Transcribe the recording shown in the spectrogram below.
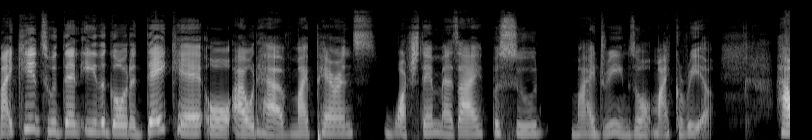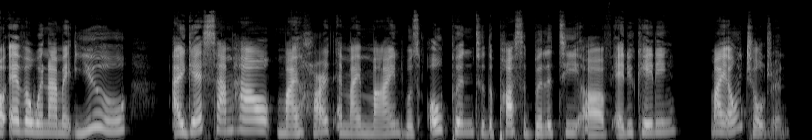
My kids would then either go to daycare or I would have my parents watch them as I pursued my dreams or my career. However, when I met you, I guess somehow my heart and my mind was open to the possibility of educating my own children.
